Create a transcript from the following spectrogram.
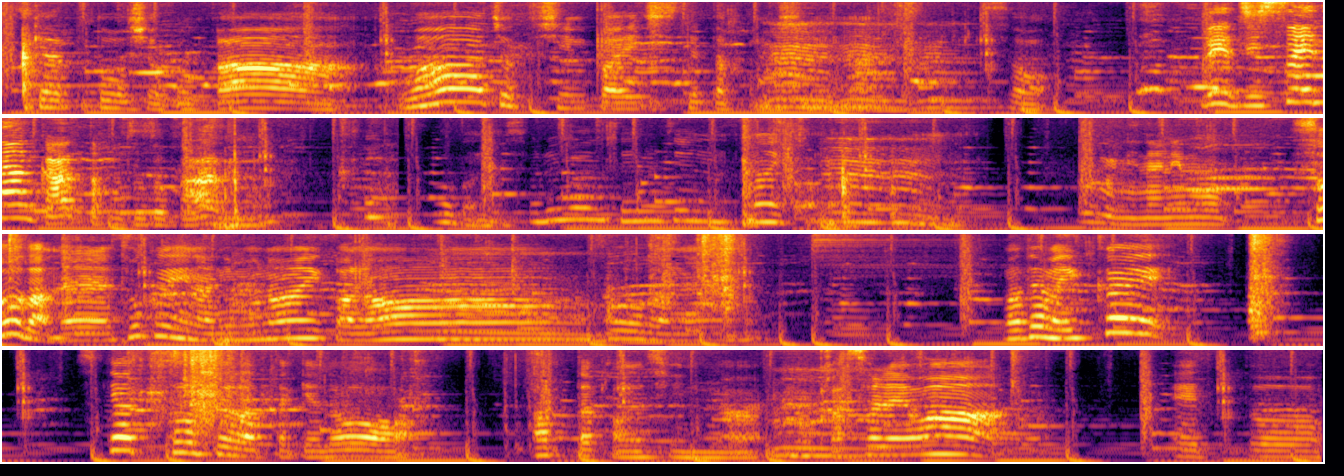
付き合った当初とかはちょっと心配してたかもしれない、そうで実際なんかあったこととかあるの？そうだねそれは全然ないかな、うんうん。特に何も。そうだね特に何もないかな。うん。そうだね。まあでも一回付き合った当初だったけどあったかもしんない、うん。なんかそれはえっと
